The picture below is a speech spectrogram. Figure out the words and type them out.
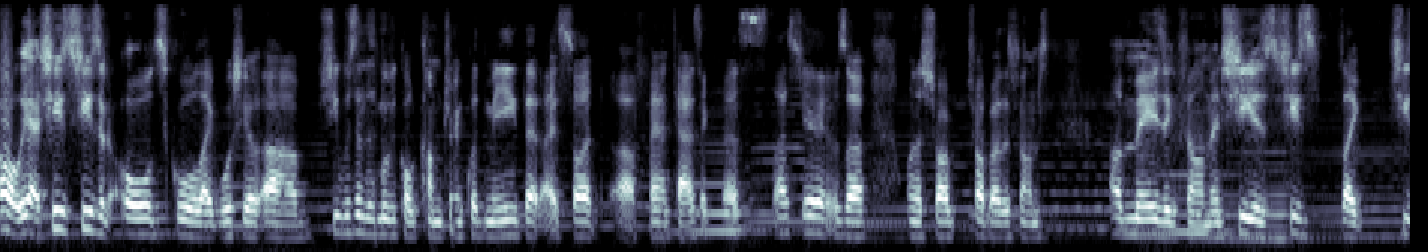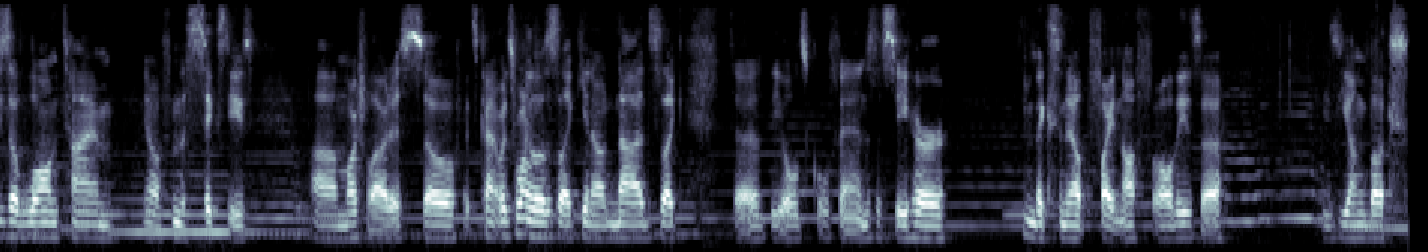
oh yeah, she's she's an old school like was she uh she was in this movie called Come Drink with Me that I saw at uh, Fantastic Fest last year. It was uh, one of the Shaw, Shaw Brothers films. Amazing film, and she is she's like she's a long time you know from the '60s uh, martial artist. So it's kind of it's one of those like you know nods like to the old school fans to see her mixing it up, fighting off all these uh these young bucks.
